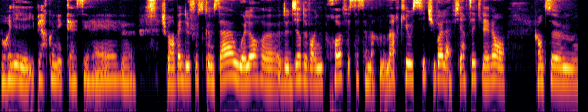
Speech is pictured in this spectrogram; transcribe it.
Aurélie est hyper connectée à ses rêves. Je me rappelle de choses comme ça, ou alors de dire devant une prof et ça ça m'a marqué aussi, tu vois la fierté qu'il avait en quand euh,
